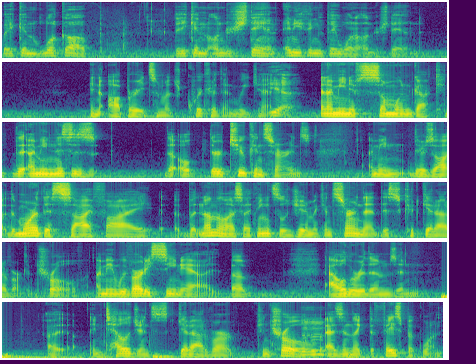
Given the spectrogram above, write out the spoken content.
they can look up, they can understand anything that they want to understand. and operate so much quicker than we can. Yeah. And I mean, if someone got, I mean, this is the there are two concerns. I mean, there's a, the more of this sci-fi, but nonetheless, I think it's a legitimate concern that this could get out of our control. I mean, we've already seen AI, uh, algorithms and uh, intelligence get out of our control, as in like the Facebook one.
